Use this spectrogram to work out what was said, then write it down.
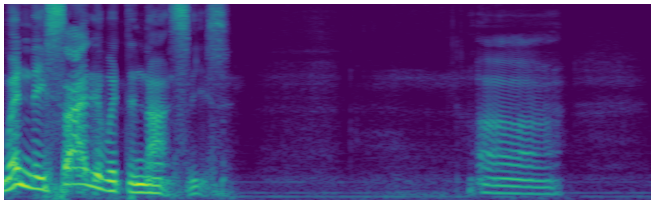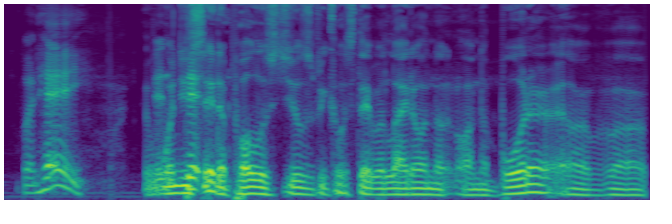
when they sided with the Nazis. Uh, but hey, When you say the Polish Jews, because they were like on the on the border of uh,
